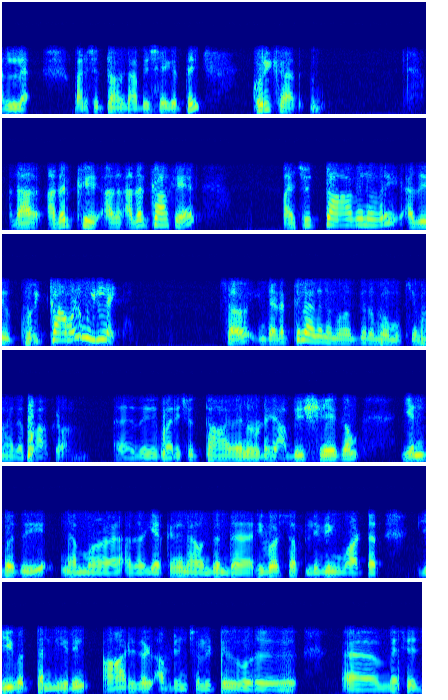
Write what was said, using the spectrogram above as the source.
அல்ல. பரிசுத்த ஆவியனோட அபிஷேகத்தை குறிக்காது. அதாவது அதற்கு அதற்காக பரிசுத்த ஆவினவரை அது குறிக்காமலும் இல்லை. ஸோ இந்த இடத்துல அதை நம்ம வந்து ரொம்ப முக்கியமா அதை பார்க்கலாம். அதாவது பரிசுத்த ஆவியனுடைய அபிஷேகம் என்பது நம்ம அதை ஏற்கனவே நான் வந்து இந்த ரிவர்ஸ் ஆஃப் லிவிங் வாட்டர் ஜீவ தண்ணீரின் ஆறுகள் அப்படின்னு சொல்லிட்டு ஒரு மெசேஜ்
